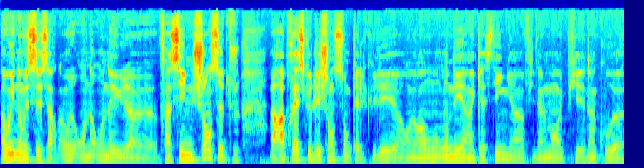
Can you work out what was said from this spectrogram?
Ah oui, non, mais c'est certain. On a, eu. euh, Enfin, c'est une chance. euh, Alors après, est-ce que les chances sont calculées on, on- est un casting, hein, finalement, et puis d'un coup. euh,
